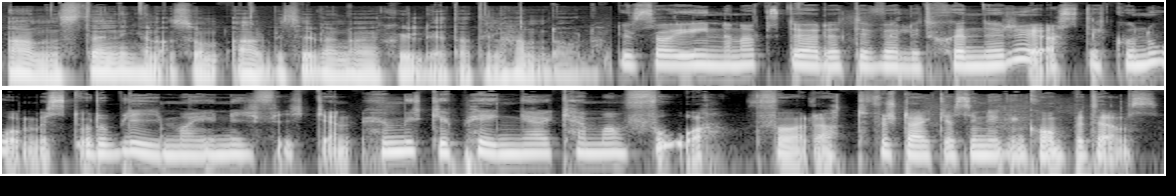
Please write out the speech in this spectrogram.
anställningarna som arbetsgivaren har en skyldighet att tillhandahålla. Du sa ju innan att stödet är väldigt generöst ekonomiskt och då blir man ju nyfiken. Hur mycket pengar kan man få för att förstärka sin egen kompetens?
